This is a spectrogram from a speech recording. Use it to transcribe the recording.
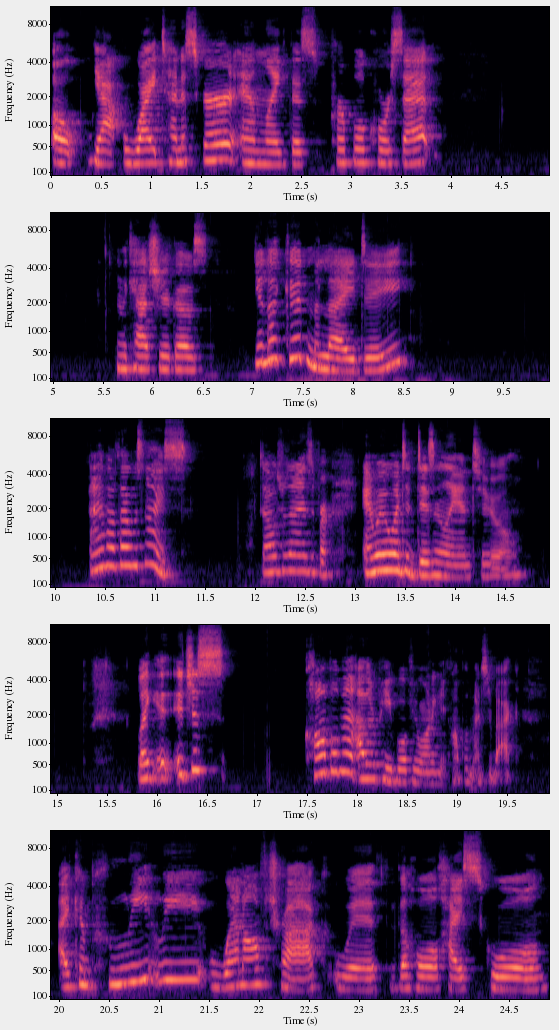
oh yeah, white tennis skirt and like this purple corset. And the cashier goes, "You look good, milady." And I thought that was nice. That was really nice of her. And we went to Disneyland too. Like it, it just compliment other people if you want to get complimented back. I completely went off track with the whole high school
